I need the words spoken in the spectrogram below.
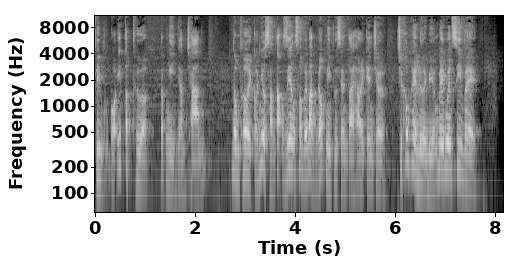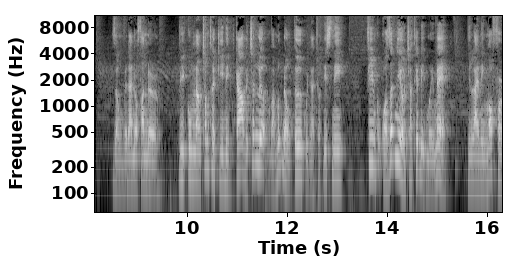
Phim cũng có ít tập thừa, tập nghỉ nhàm chán. Đồng thời có nhiều sáng tạo riêng so với bản gốc Ninfu Sentai Hurricane chứ không hề lười biếng bê nguyên si về. Giống với Dino Thunder, vì cùng nằm trong thời kỳ đỉnh cao về chất lượng và mức đầu tư của nhà chuột Disney, phim cũng có rất nhiều trang thiết bị mới mẻ như Lightning Morpher,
